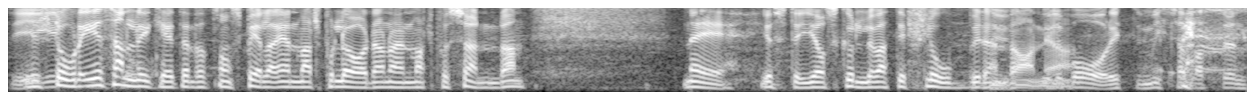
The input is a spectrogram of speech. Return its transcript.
hur stor är sannolikheten att de spelar en match på lördagen och en match på söndagen? Nej, just det. Jag skulle varit i Floby den du dagen. Du skulle ja. varit, missa matchen.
